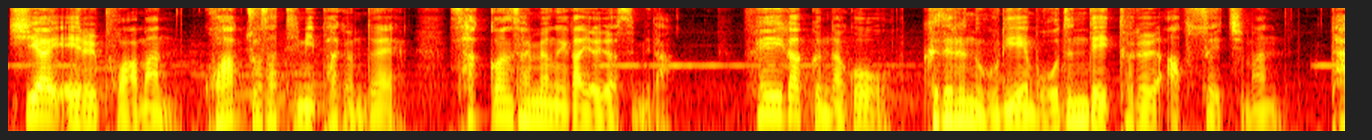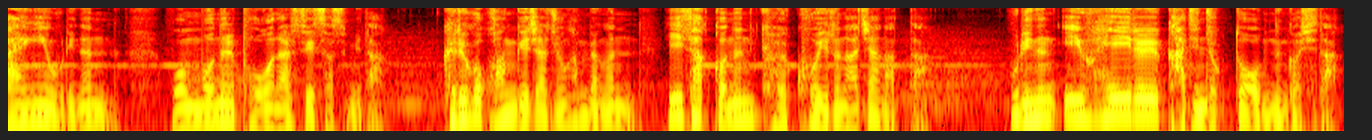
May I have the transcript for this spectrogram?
CIA를 포함한 과학조사팀이 파견돼 사건 설명회가 열렸습니다. 회의가 끝나고 그들은 우리의 모든 데이터를 압수했지만 다행히 우리는 원본을 복원할 수 있었습니다. 그리고 관계자 중 한 명은 이 사건은 결코 일어나지 않았다. 우리는 이 회의를 가진 적도 없는 것이다.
